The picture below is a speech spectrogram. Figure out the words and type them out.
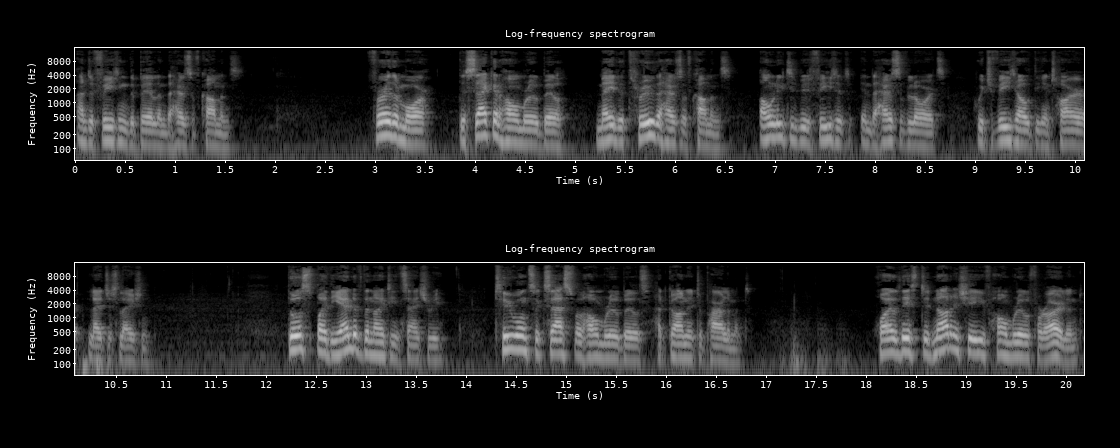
and defeating the bill in the House of Commons. Furthermore, the second Home Rule Bill made it through the House of Commons, only to be defeated in the House of Lords, which vetoed the entire legislation. Thus, by the end of the 19th century, two unsuccessful Home Rule Bills had gone into Parliament. While this did not achieve Home Rule for Ireland,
